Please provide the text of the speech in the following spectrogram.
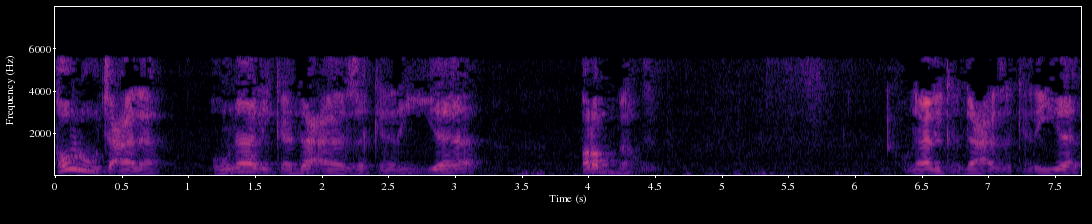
قوله تعالى هنالك دعا زكريا ربه. هنالك دعا زكريا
